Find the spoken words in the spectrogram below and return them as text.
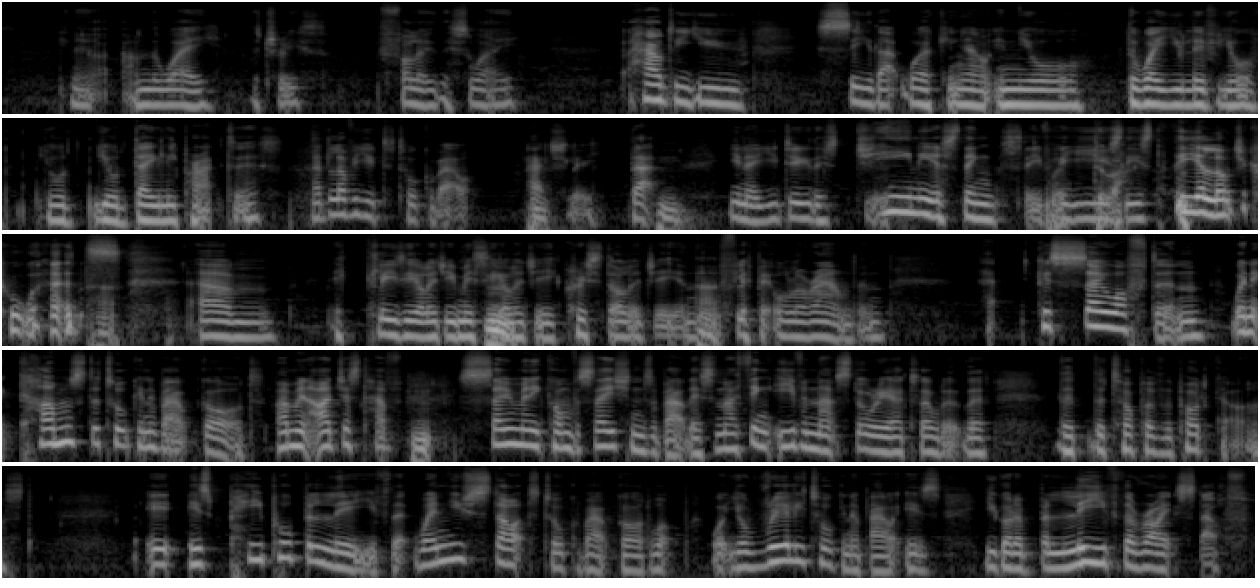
you know, I'm the way, the truth, follow this way. How do you see that working out in your the way you live your your your daily practice? I'd love you to talk about hmm. actually that hmm. you know you do this genius thing, Steve, where you Do use I? these theological words, uh-huh. um, ecclesiology, hmm. missiology, Christology, and ah. flip it all around. And because so often when it comes to talking about God, I mean, I just have hmm. so many conversations about this, and I think even that story I told at the the, the top of the podcast it is people believe that when you start to talk about God, what what you're really talking about is you got to believe the right stuff.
